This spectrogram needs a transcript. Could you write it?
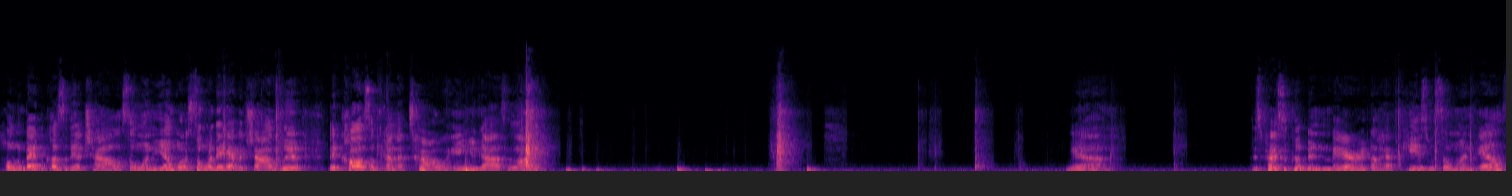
holding back because of their child or someone younger or someone they have a child with that caused some kind of tower in you guys' life. Yeah. This person could have been married or have kids with someone else.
